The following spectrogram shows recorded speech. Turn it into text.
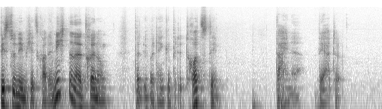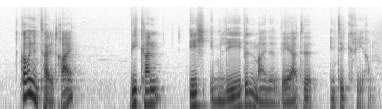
Bist du nämlich jetzt gerade nicht in einer Trennung, dann überdenke bitte trotzdem deine Werte. Kommen wir in Teil 3. Wie kann ich im Leben meine Werte integrieren?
